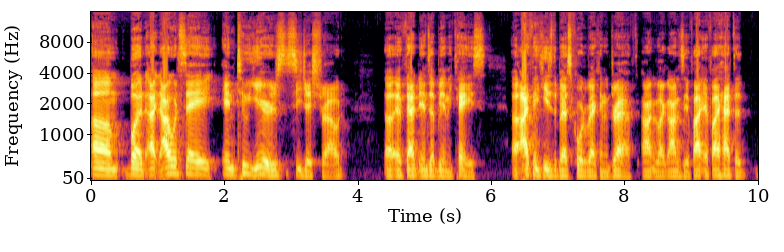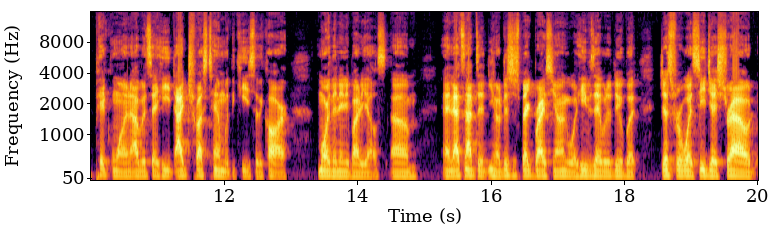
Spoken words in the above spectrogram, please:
Um, but I, I would say in two years, CJ Stroud, uh, if that ends up being the case, uh, I think he's the best quarterback in the draft. Hon- Like honestly, if I if I had to pick one, I would say he. I trust him with the keys to the car more than anybody else. Um, and that's not to you know disrespect Bryce Young what he was able to do, but just for what CJ Stroud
